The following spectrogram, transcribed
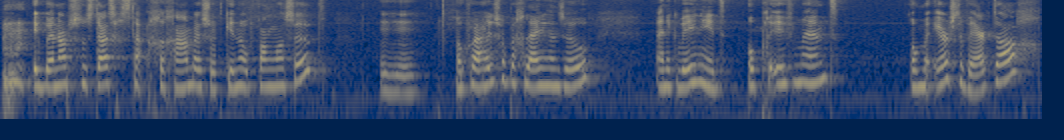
ik ben naar sollicitatie gegaan bij een soort kinderopvang was het. Mhm. Ook voor huiswerkbegeleiding en zo. En ik weet niet, op een gegeven moment, op mijn eerste werkdag,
